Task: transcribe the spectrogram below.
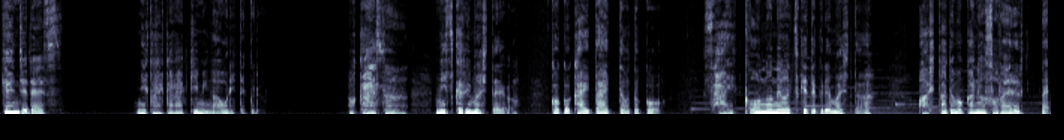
賢治です」2階から君が降りてくる「お母さん見つかりましたよ。ここ買いたいって男。最高の値をつけてくれました。明日でも金を揃えるって」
